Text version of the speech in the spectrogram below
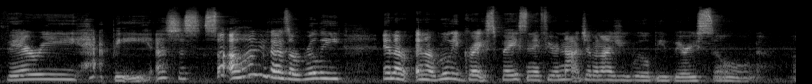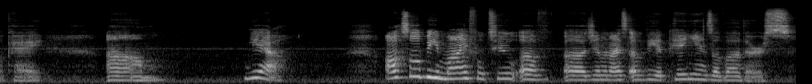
very happy. That's just so, a lot of you guys are really in a in a really great space and if you're not Geminis you will be very soon okay? Um yeah. Also be mindful too of uh, Geminis of the opinions of others.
